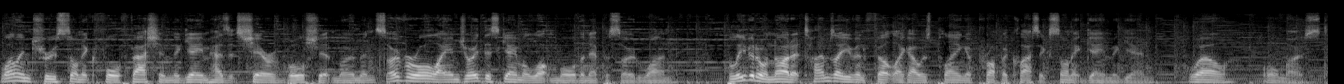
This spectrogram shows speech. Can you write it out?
While in true Sonic 4 fashion the game has its share of bullshit moments, overall I enjoyed this game a lot more than Episode 1. Believe it or not, at times I even felt like I was playing a proper classic Sonic game again. Well, almost.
